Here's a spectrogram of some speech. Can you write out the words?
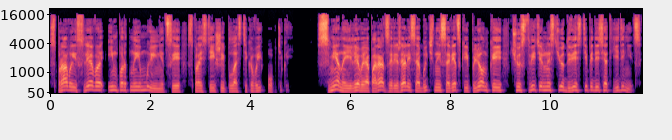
справа и слева импортные мыльницы с простейшей пластиковой оптикой. Смена и левый аппарат заряжались обычной советской пленкой чувствительностью 250 единиц.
